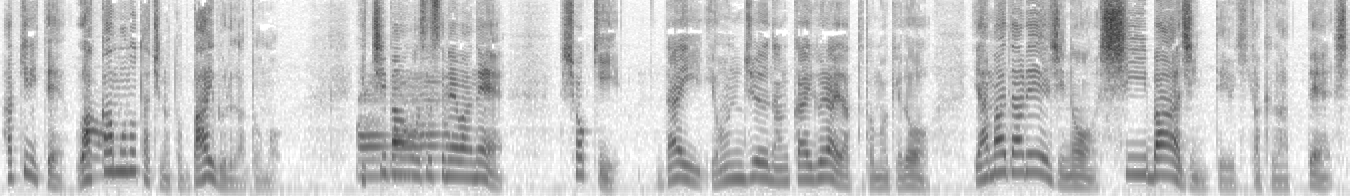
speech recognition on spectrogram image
はっきり言って、若者たちのとバイブルだと思う。一番おすすめはね、初期、第40何回ぐらいだったと思うけど、山田礼二の C バージンっていう企画があって、し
